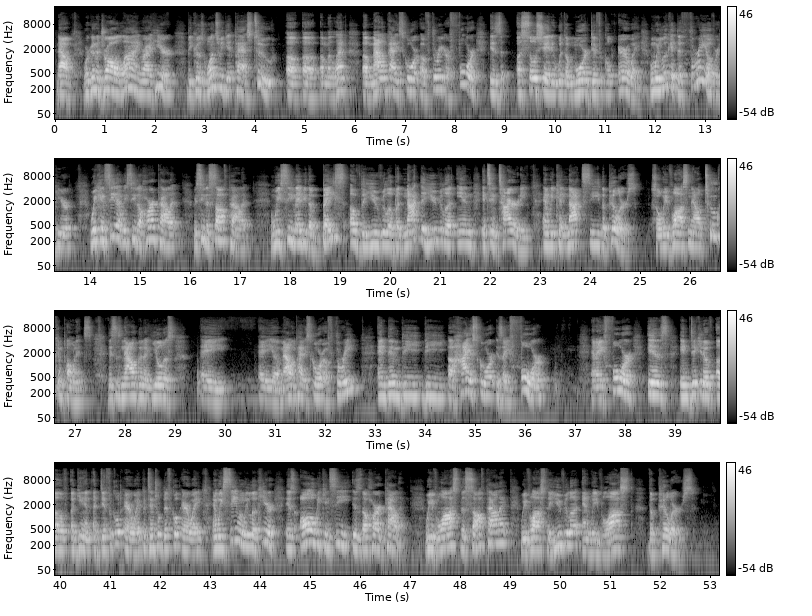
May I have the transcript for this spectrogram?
Now, we're going to draw a line right here because once we get past 2, a, a, a, Malamp, a Mallampati score of 3 or 4 is associated with a more difficult airway. When we look at the 3 over here, we can see that we see the hard palate, we see the soft palate, and we see maybe the base of the uvula, but not the uvula in its entirety, and we cannot see the pillars. So we've lost now two components. This is now going to yield us a, a, a uh, Mallampati score of 3, and then the, the uh, highest score is a 4, and a 4 is indicative of, again, a difficult airway, potential difficult airway. And we see when we look here is all we can see is the hard palate. We've lost the soft palate, we've lost the uvula, and we've lost the pillars.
